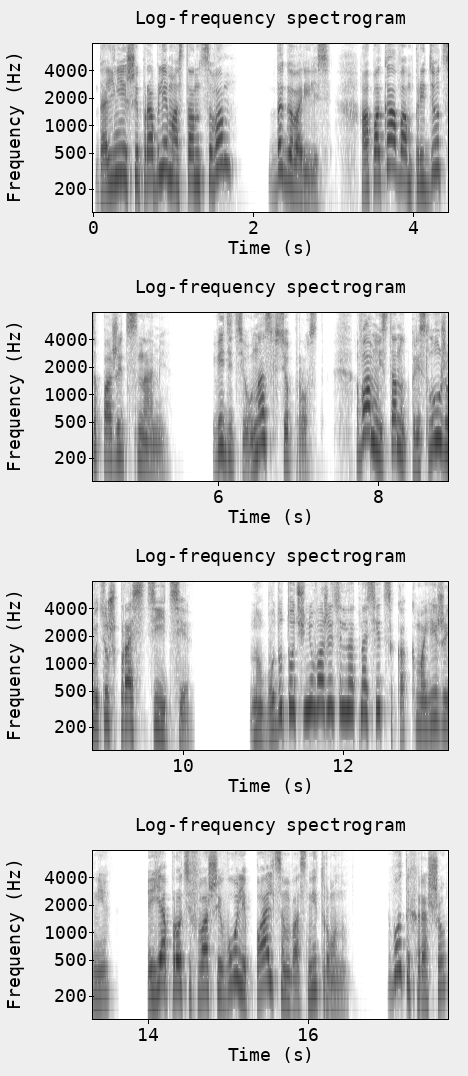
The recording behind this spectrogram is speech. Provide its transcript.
Дальнейшие проблемы останутся вам? Договорились. А пока вам придется пожить с нами. Видите, у нас все просто. Вам не станут прислуживать, уж простите. Но будут очень уважительно относиться, как к моей жене. И я против вашей воли пальцем вас не трону. Вот и хорошо,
